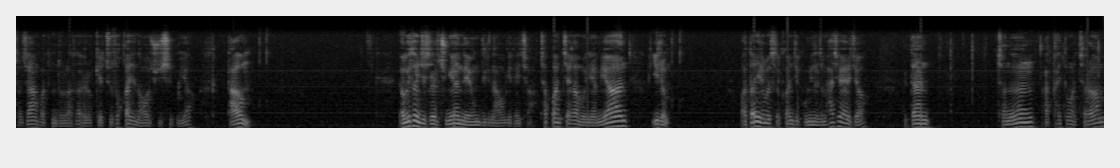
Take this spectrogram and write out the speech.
저장 버튼 눌러서 이렇게 주소까지 넣어 주시고요. 다음 여기서 이제 제일 중요한 내용들이 나오게 되죠. 첫 번째가 뭐냐면 이름 어떤 이름을 쓸 건지 고민을 좀 하셔야죠. 일단 저는 아까 했던 것처럼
